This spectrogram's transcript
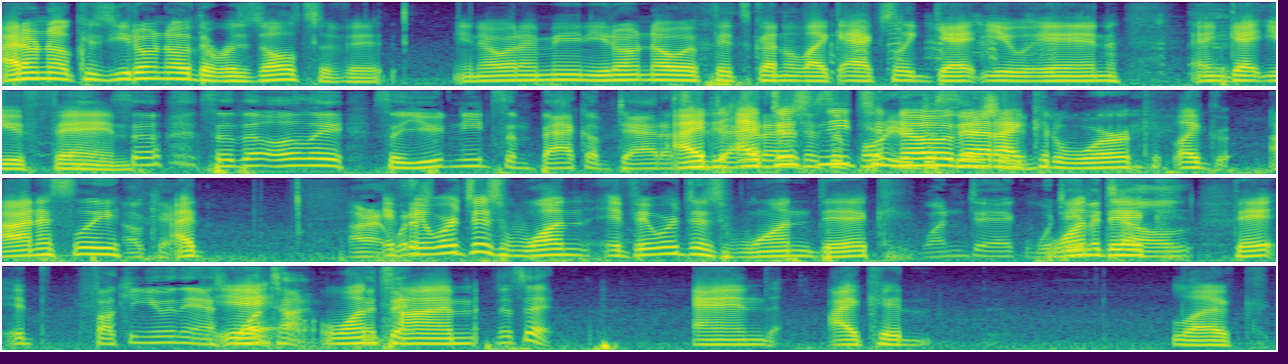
I don't know because you don't know the results of it. You know what I mean? You don't know if it's gonna like actually get you in and get you fame. So, so the only so you'd need some backup data. some I, data I just need to support your know that I could work. Like honestly, Okay. I, All right. if what it were just one, if it were just one dick, one dick, well, one David dick, Tell it, fucking you in the ass yeah, one time. one That's it. time, That's it. and I could like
